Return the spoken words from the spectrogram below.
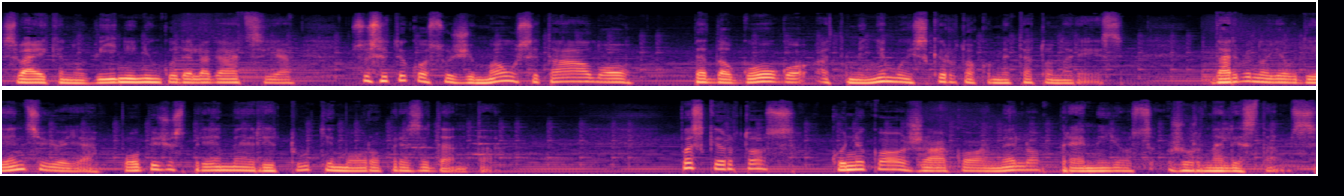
sveikino vynininkų delegaciją, susitiko su žymaus italo pedagogo atminimui skirto komiteto nariais. Dar vienoje audiencijoje popiežius prieėmė Rytų Timoro prezidentą. Paskirtos kuniko Žako Amelio premijos žurnalistams.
